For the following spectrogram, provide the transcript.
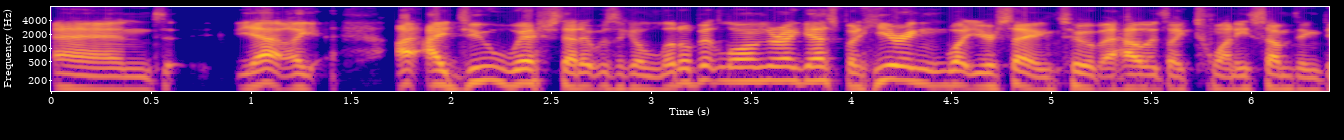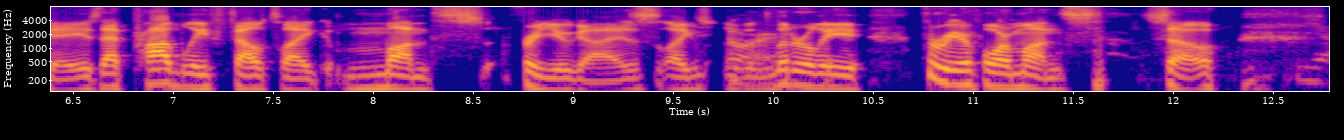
and yeah, like I, I do wish that it was like a little bit longer, I guess. But hearing what you're saying too about how it's like 20 something days, that probably felt like months for you guys, like sure. literally three or four months. So yeah.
